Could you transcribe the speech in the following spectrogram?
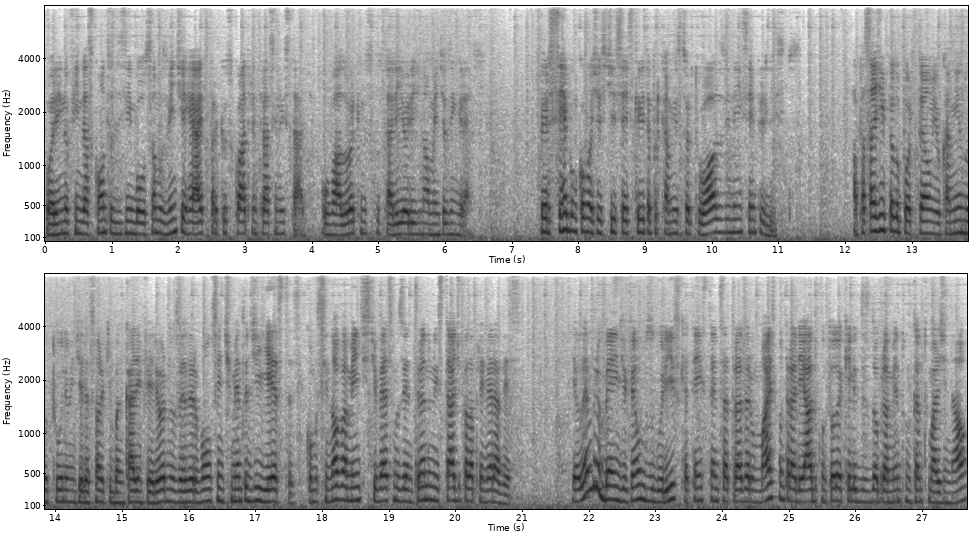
Porém, no fim das contas, desembolsamos 20 reais para que os quatro entrassem no estádio, o valor que nos custaria originalmente os ingressos. Percebam como a justiça é escrita por caminhos tortuosos e nem sempre lícitos. A passagem pelo portão e o caminho no túnel em direção à arquibancada inferior nos reservou um sentimento de êxtase, como se novamente estivéssemos entrando no estádio pela primeira vez. Eu lembro bem de ver um dos guris, que até instantes atrás era o mais contrariado com todo aquele desdobramento um tanto marginal,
